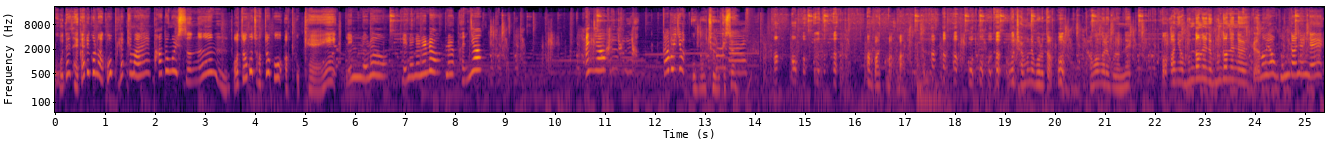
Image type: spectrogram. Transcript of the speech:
고대 대가리군하고 블랙해마의 파동을 쓰는 어쩌고 저쩌고. 어, 오케이. 릴루루 릴루루루루 안녕. 안녕. 까불지 마. 오쟤 왜 이렇게 세? 아, 어, 어, 어, 어, 아, 막, 막, 막. 어, 어, 어, 어, 어, 잘못 해버렸다. 어, 당황을 해버렸네. 어 아니야 문 닫을래 문 닫을래 레로야 문 닫을래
